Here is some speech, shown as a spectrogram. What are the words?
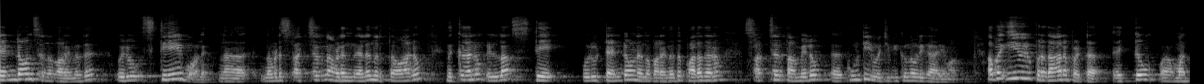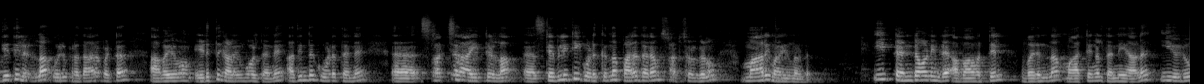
ടെൻഡോൺസ് എന്ന് പറയുന്നത് ഒരു സ്റ്റേ പോലെ നമ്മുടെ സ്ട്രക്ചറിന് അവിടെ നിലനിർത്തുവാനും നിൽക്കാനും ഉള്ള സ്റ്റേ. ഒരു ടെൻഡോൺ എന്ന് പറയുന്നത് പലതരം സ്ട്രക്ചർ തമ്മിലും കൂട്ടി യോജിപ്പിക്കുന്ന ഒരു കാര്യമാണ്. അപ്പൊ ഈ ഒരു പ്രധാനപ്പെട്ട ഏറ്റവും മധ്യത്തിലുള്ള ഒരു പ്രധാനപ്പെട്ട അവയവം എടുത്തു കളയുമ്പോൾ തന്നെ അതിന്റെ കൂടെ തന്നെ സ്ട്രക്ചർ ആയിട്ടുള്ള സ്റ്റെബിലിറ്റി കൊടുക്കുന്ന പലതരം സ്ട്രക്ചറുകളും മാറി മറിയുന്നുണ്ട്. ഈ ടെൻഡോണിന്റെ അഭാവത്തിൽ വരുന്ന മാറ്റങ്ങൾ തന്നെയാണ് ഈ ഒരു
